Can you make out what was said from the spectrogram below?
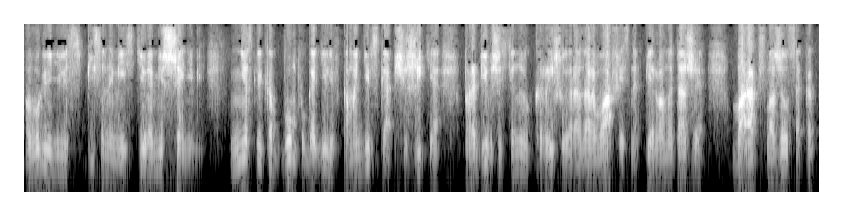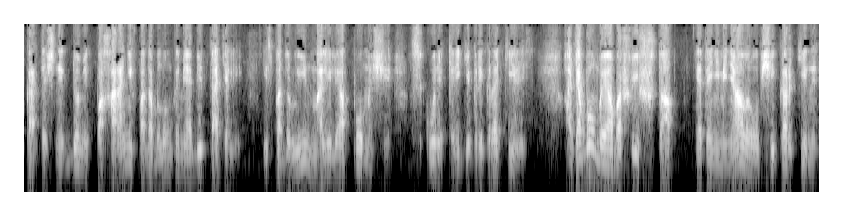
выглядели списанными из тира мишенями. Несколько бомб угодили в командирское общежитие, пробив жестяную крышу и разорвавшись на первом этаже. Барак сложился, как карточный домик, похоронив под обломками обитателей. Из-под руин молили о помощи. Вскоре крики прекратились. Хотя бомбы и обошли штаб, это не меняло общей картины.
